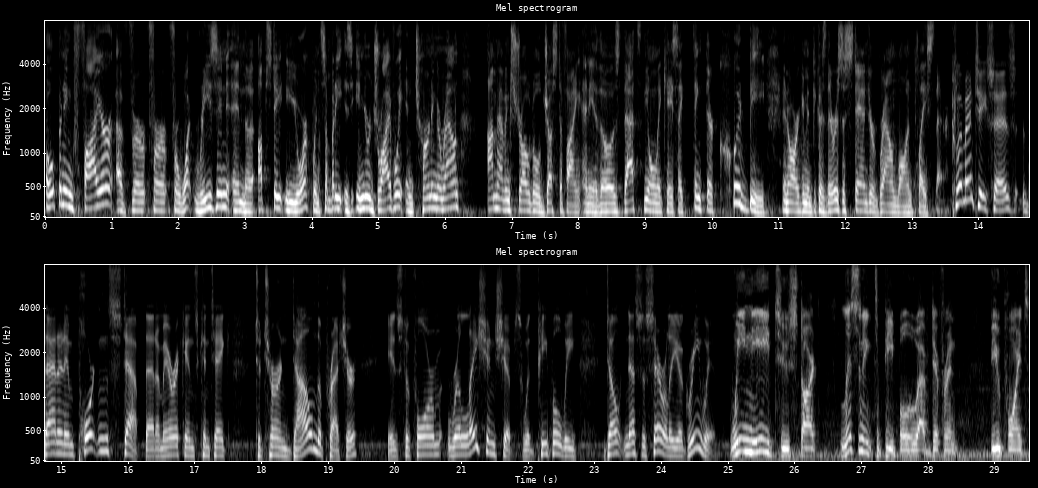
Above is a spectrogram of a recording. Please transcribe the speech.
opening fire uh, for, for, for what reason in the upstate New York when somebody is in your driveway and turning around. I'm having struggle justifying any of those. That's the only case I think there could be an argument because there is a stand your ground law in place there. Clemente says that an important step that Americans can take to turn down the pressure is to form relationships with people we don't necessarily agree with. We need to start listening to people who have different viewpoints.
